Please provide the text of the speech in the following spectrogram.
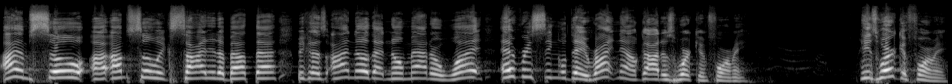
I am so I'm so excited about that because I know that no matter what, every single day right now God is working for me. He's working for me.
